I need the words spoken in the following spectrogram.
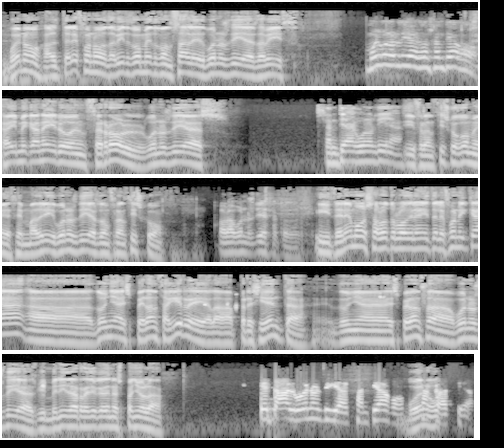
Bueno, al teléfono David Gómez González. Buenos días, David. Muy buenos días, don Santiago. Jaime Caneiro en Ferrol. Buenos días. Santiago, buenos días. Y Francisco Gómez en Madrid. Buenos días, don Francisco. Hola, buenos días a todos. Y tenemos al otro lado de la línea telefónica a doña Esperanza Aguirre, a la presidenta. Doña Esperanza, buenos días. Bienvenida a Radio Cadena Española. ¿Qué tal? Buenos días, Santiago. Bueno, Muchas gracias.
